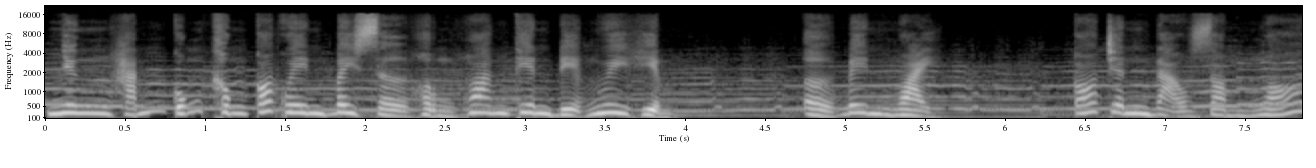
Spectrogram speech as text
Nhưng hắn cũng không có quên bây giờ hồng hoang thiên địa nguy hiểm. Ở bên ngoài, Có chân đảo dòm ngó.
